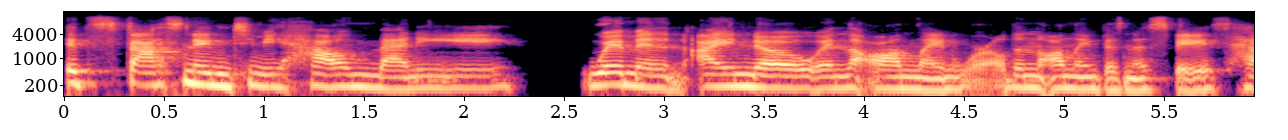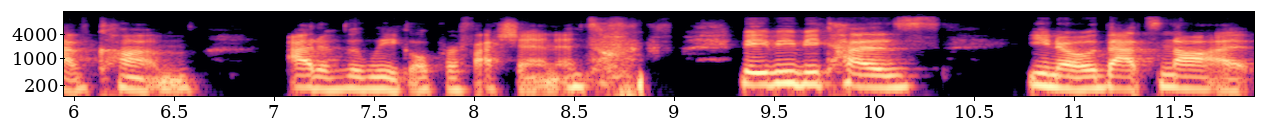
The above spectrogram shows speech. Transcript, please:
it's fascinating to me how many women I know in the online world, in the online business space, have come out of the legal profession. And so maybe because, you know, that's not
